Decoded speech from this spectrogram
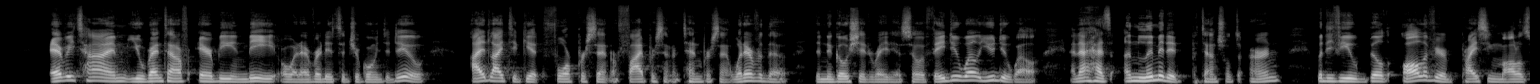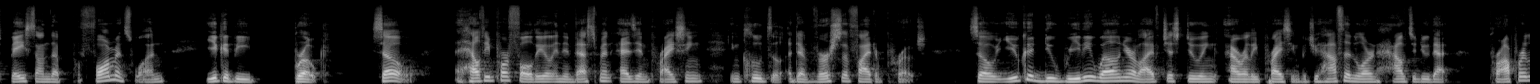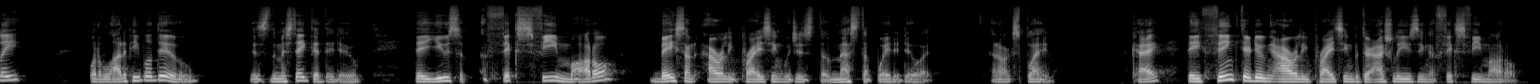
Every time you rent out Airbnb or whatever it is that you're going to do, I'd like to get 4% or 5% or 10%, whatever the, the negotiated rate is. So if they do well, you do well. And that has unlimited potential to earn. But if you build all of your pricing models based on the performance one, you could be broke. So a healthy portfolio in investment, as in pricing, includes a diversified approach. So you could do really well in your life just doing hourly pricing, but you have to learn how to do that properly. What a lot of people do, this is the mistake that they do. They use a fixed fee model based on hourly pricing, which is the messed up way to do it. And I'll explain. Okay. They think they're doing hourly pricing, but they're actually using a fixed fee model.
